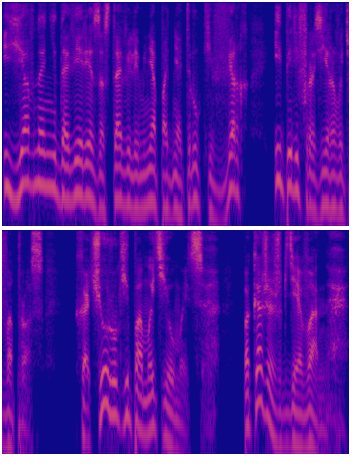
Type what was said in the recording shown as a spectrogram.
и явное недоверие заставили меня поднять руки вверх и перефразировать вопрос. «Хочу руки помыть и умыться. Покажешь, где ванная?»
